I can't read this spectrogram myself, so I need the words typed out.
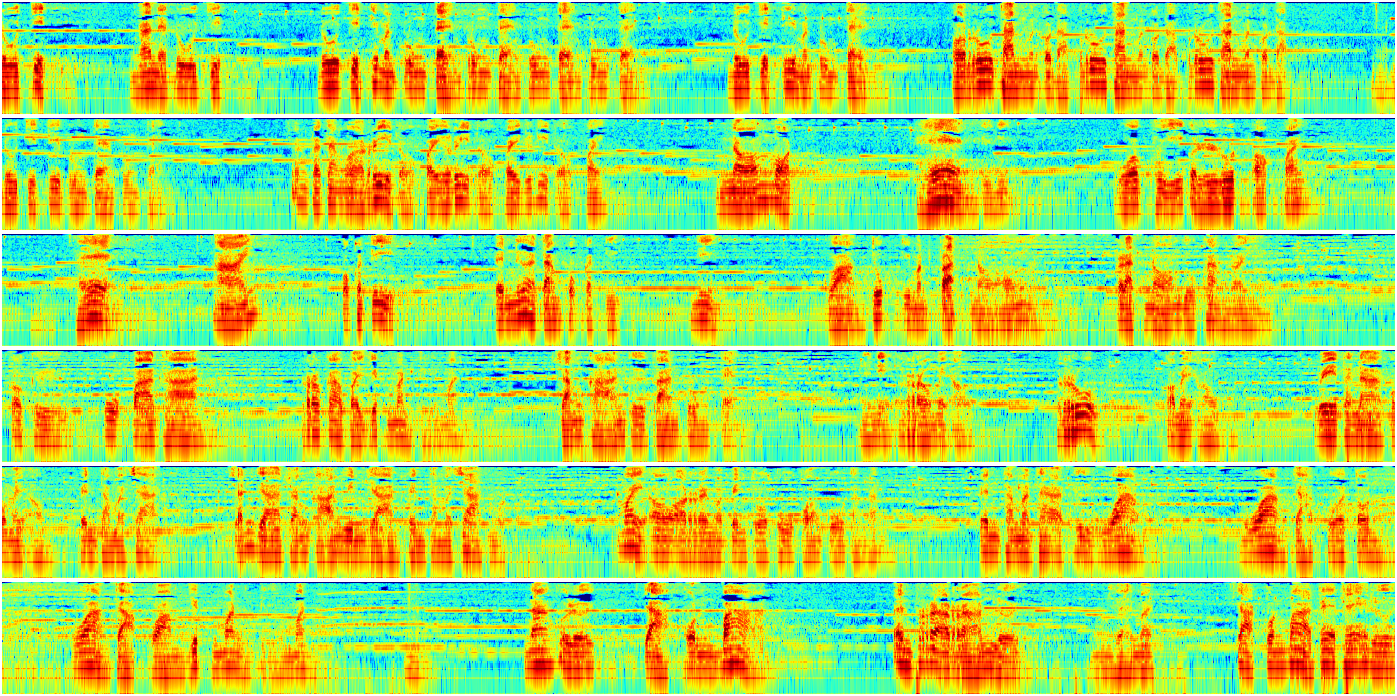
ดูจิตงั้นเนี่ยดูจิต ดูจิตที่มันปรุงแต่ง ปรุงแต่ง ปรุงแต่ง ปรุงแต่ง ดูจิตที่มันปรุงแต่ง พอรู้ทันมันก็ดับ รู้ทันมันก็ดับ รู้ทันมันก็ดับ ดูจิตที่ปรุงแต่งปรุงแต่งจนกระทั่งว่ารีดออกไปรีดออกไปรีดออกไป หนองหมด แห้งทีนี้ หัวขวีก็หลุดออกไป แห้ง หาย ปกติ เป็นเนื้อตามปกติ นี่ ความทุกข์ที่มันกัดหนองกลัดหนองอยู่ข้างในก็คืออุปาทาน เราก้าไปยึดมั่นถือมั่น สังขารคือการปรุงแต่งนี่นี่เราไม่เอา รูปก็ไม่เอา เวทนา ก็ไม่เอา เป็นธรรมชาติ สัญญาสังขารวิญญาณเป็นธรรมชาติหมด ไม่เอาอะไรมาเป็นตัวกูของกูทางนั้น เป็นธรรมชาติที่ว่าง ว่างจากตัวตน ว่างจากความยึดมั่นถือมั่น นางก็เลยจากคนบ้า เป็นพระอรหันต์เลยเห็นไหมจากคนบ้าแท้ๆเลย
